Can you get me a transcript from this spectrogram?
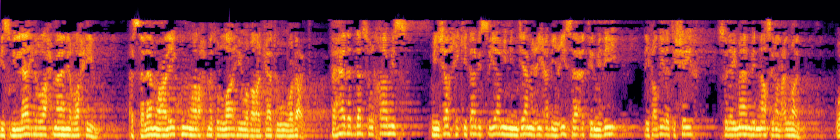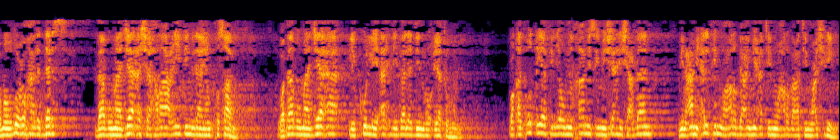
بسم الله الرحمن الرحيم. السلام عليكم ورحمة الله وبركاته وبعد. فهذا الدرس الخامس من شرح كتاب الصيام من جامع أبي عيسى الترمذي لفضيلة الشيخ سليمان بن ناصر العلوان. وموضوع هذا الدرس باب ما جاء شهر عيد لا ينقصان. وباب ما جاء لكل أهل بلد رؤيتهم. وقد ألقي في اليوم الخامس من شهر شعبان من عام ألف وأربعمائة وأربعة وعشرين.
